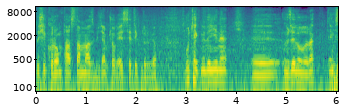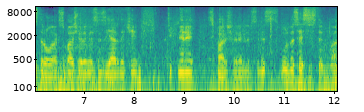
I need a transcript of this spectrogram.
Dışı krom paslanmaz bir cam. Çok estetik duruyor. Bu teknede yine e, özel olarak ekstra olarak sipariş verebilirsiniz. Yerdeki tikleri sipariş verebilirsiniz. Burada ses sistemi var.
